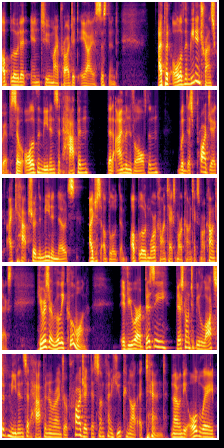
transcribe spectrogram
upload it into my project AI assistant. I put all of the meeting transcripts. So all of the meetings that happen that I'm involved in with this project, I capture the meeting notes. I just upload them, upload more context, more context, more context. Here's a really cool one. If you are busy, there's going to be lots of meetings that happen around your project that sometimes you cannot attend. Now, in the old way,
